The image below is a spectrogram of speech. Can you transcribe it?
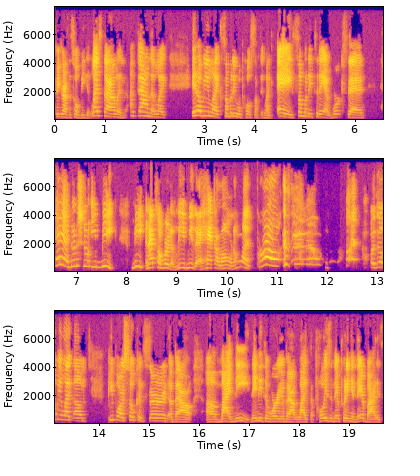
figure out this whole vegan lifestyle, and I found that like it'll be like somebody will post something like, "Hey, somebody today at work said." Hey, I noticed you don't eat meat. Meat, and I told her to leave me the heck alone. I'm like, girl, what? or they'll be like, um, people are so concerned about uh, my meat. They need to worry about like the poison they're putting in their bodies.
